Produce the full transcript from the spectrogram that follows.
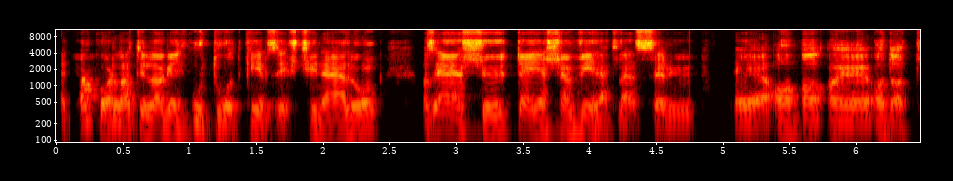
Tehát gyakorlatilag egy utódképzést csinálunk, az első teljesen véletlenszerű eh, adat,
